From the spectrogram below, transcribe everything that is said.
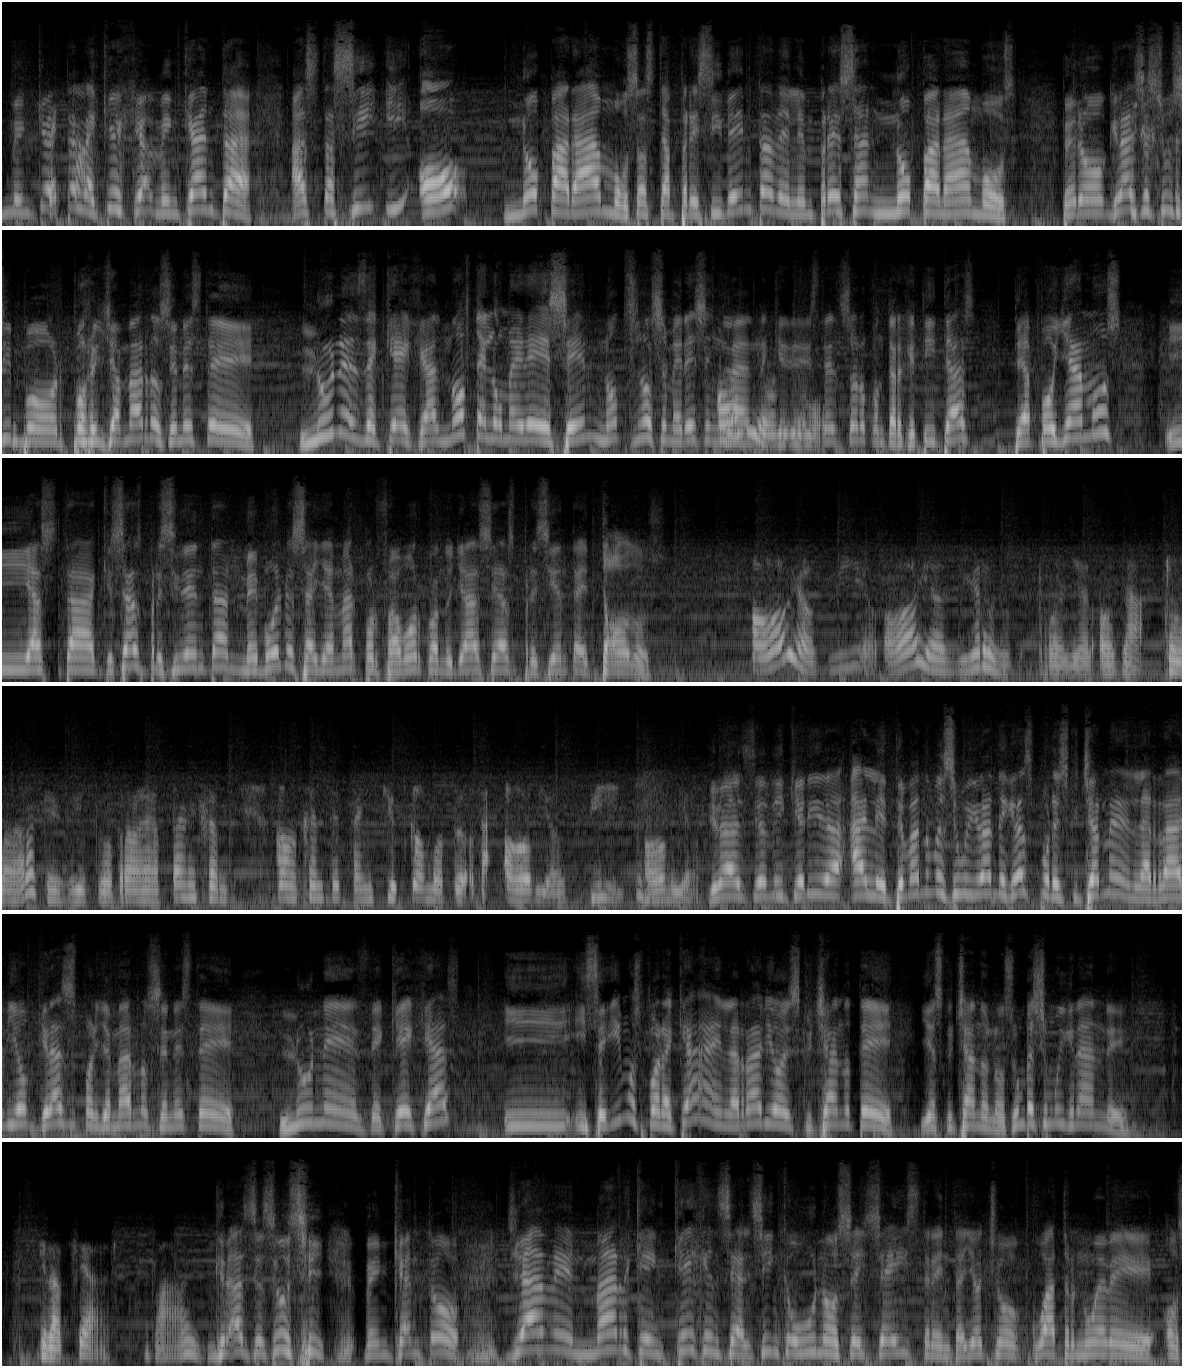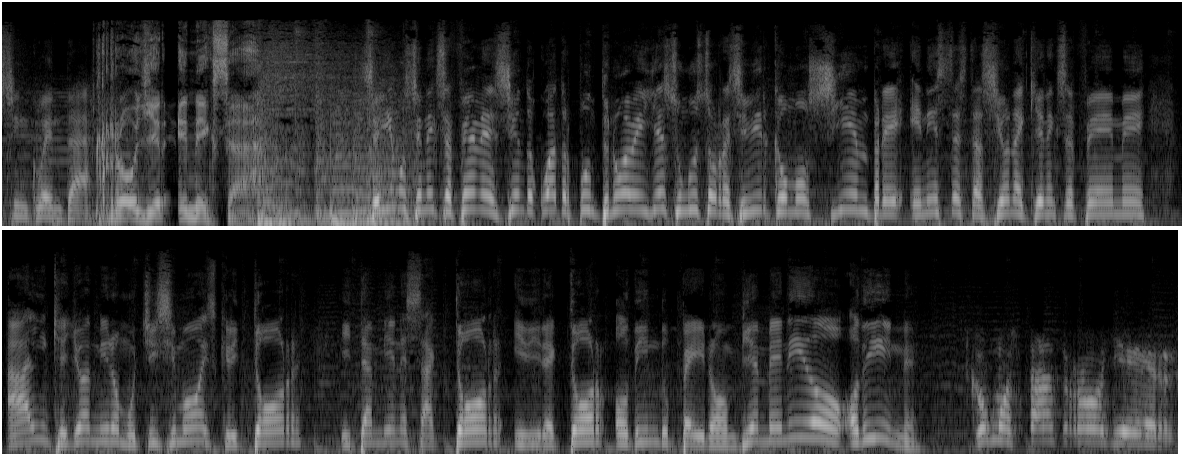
Me encanta la queja, me encanta. Hasta CEO no paramos, hasta presidenta de la empresa no paramos. Pero gracias, Susi, por, por llamarnos en este lunes de quejas. No te lo merecen, no, no se merecen la- que no. estén solo con tarjetitas. Te apoyamos y hasta que seas presidenta, me vuelves a llamar, por favor, cuando ya seas presidenta de todos. Obvio, sí, obvio, sí, Roger. O sea, claro que sí, puedo trabajar tan gente, con gente tan cute como tú. O sea, obvio, sí, obvio. Gracias, mi querida Ale. Te mando un beso muy grande. Gracias por escucharme en la radio. Gracias por llamarnos en este lunes de quejas. Y, y seguimos por acá en la radio escuchándote y escuchándonos. Un beso muy grande. Gracias. Bye. Gracias, Susi. Me encantó. Llamen, marquen, quéjense al 5166-3849 o 50. Roger en Exa. Seguimos en XFM 104.9 y es un gusto recibir como siempre en esta estación aquí en XFM a alguien que yo admiro muchísimo, escritor y también es actor y director, Odín Dupeirón. Bienvenido, Odín. ¿Cómo estás, Roger?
